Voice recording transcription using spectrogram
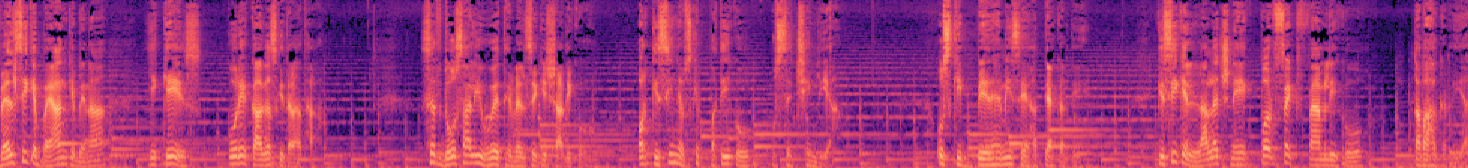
वेल्सी के बयान के बिना यह केस कोरे कागज़ की तरह था। सिर्फ़ दो साल ही हुए थे वेल्सी की शादी को, और किसी ने उसके पति को उससे छीन लिया। उसकी बेरहमी से हत्या कर दी। किसी के लालच ने एक परफेक्ट फैमिली को तबाह कर दिया।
